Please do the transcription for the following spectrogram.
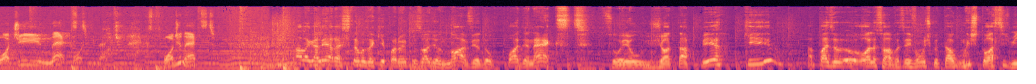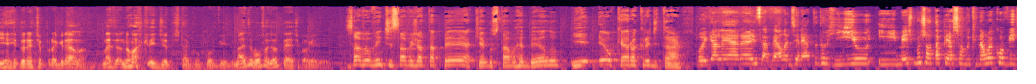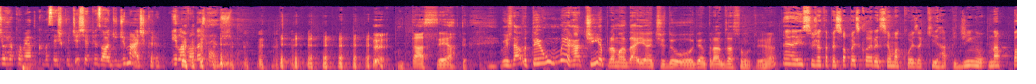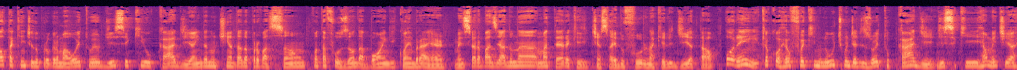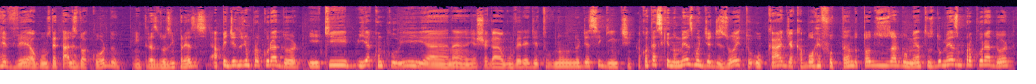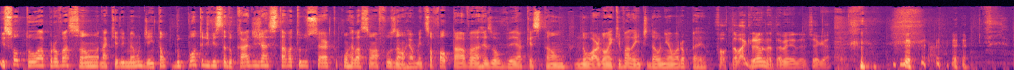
Pod Next. Pod Next. Fala galera, estamos aqui para o episódio 9 do Pod Next. Sou eu, JP, que. Rapaz, eu, eu- olha só, vocês vão escutar algumas tosses minhas aí durante o programa, mas eu não acredito estar com Covid. Mas eu vou fazer o teste qualquer dia. Salve ouvinte, salve JP, aqui é Gustavo Rebelo e eu quero acreditar. Oi, galera, Isabela, direto do Rio. E mesmo o JP achando que não é Covid, eu recomendo que você escute este episódio de máscara e lavando as mãos. Tá certo. Gustavo, tem uma erratinha pra mandar aí antes do, de entrar nos assuntos, né? É isso, JP, só para esclarecer uma coisa aqui rapidinho, na pauta quente do programa 8 eu disse que o CAD ainda não tinha dado aprovação quanto à fusão da Boeing com a Embraer, mas isso era baseado na matéria que tinha saído o furo naquele dia tal. Porém, o que ocorreu foi que no último dia 18 o CAD disse que realmente ia rever alguns detalhes do acordo entre as duas empresas a pedido de um procurador e que ia concluir, eh, né, ia chegar a algum veredito no, no dia seguinte. Acontece que no mesmo dia 18 o CAD acabou refutando todos os argumentos do mesmo procurador e soltou a aprovação naquele mesmo dia. Então, do ponto de vista do CAD já estava tudo certo com relação à fusão. Realmente só faltava resolver a questão no órgão equivalente da União Europeia. Faltava grana também, né? Chegar.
